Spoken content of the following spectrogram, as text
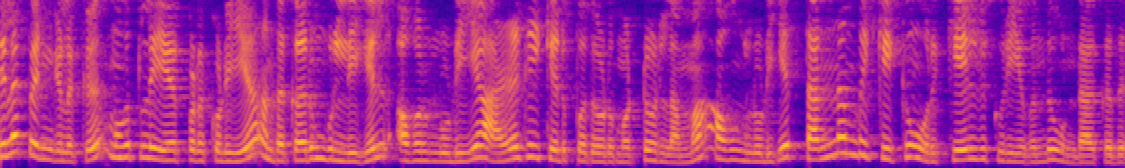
சில பெண்களுக்கு முகத்தில் ஏற்படக்கூடிய அந்த கரும்புள்ளிகள் அவர்களுடைய அழகை கெடுப்பதோடு மட்டும் இல்லாமல் அவங்களுடைய தன்னம்பிக்கைக்கும் ஒரு கேள்விக்குரிய வந்து உண்டாக்குது.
